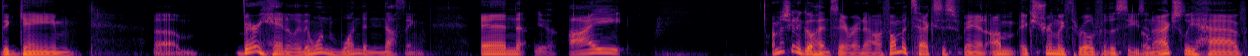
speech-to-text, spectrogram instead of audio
the game um, very handily. They won one to nothing, and Yeah. I. I'm just going to go ahead and say it right now. If I'm a Texas fan, I'm extremely thrilled for the season. Oh. I actually have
